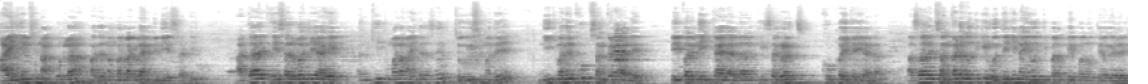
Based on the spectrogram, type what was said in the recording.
आयजीएमसी नागपूरला माझा नंबर लागला एम बी बी एससाठी. आता हे सर्व जे आहे आणखी तुम्हाला माहिती असेल चोवीसमध्ये नीटमध्ये खूप संकट आले. पेपर लीक काय झालं की सगळंच खूप काही काही आलं. असं एक संकट होती की होते की नाही होती परत पेपर होते वगैरे.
